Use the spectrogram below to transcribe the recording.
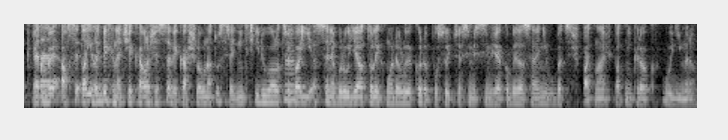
Které Jakoby asi, asi bych nečekal, že se vykašlou na tu střední třídu, ale třeba hmm. jí asi nebudou dělat tolik modelů jako doposud, což si myslím, že jakoby zase není vůbec špatný, špatný krok. Uvidíme. No.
